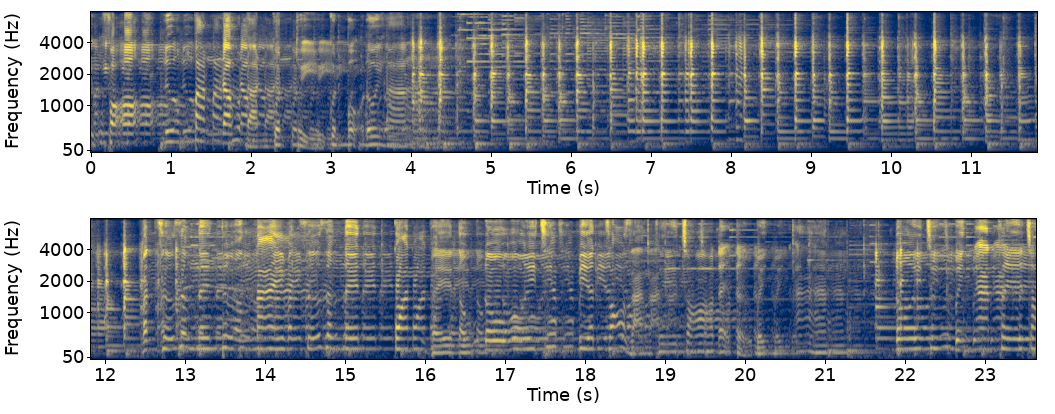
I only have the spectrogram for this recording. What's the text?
hữu phó, lương ban đáo đàn quân thủy, quân bộ đôi hàng. Văn sứ dâng lên thượng nai văn sứ dâng lên quan về tấu đôi chép biên rõ ràng phê cho đệ tử bình an. Đôi chữ bình an phê cho,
